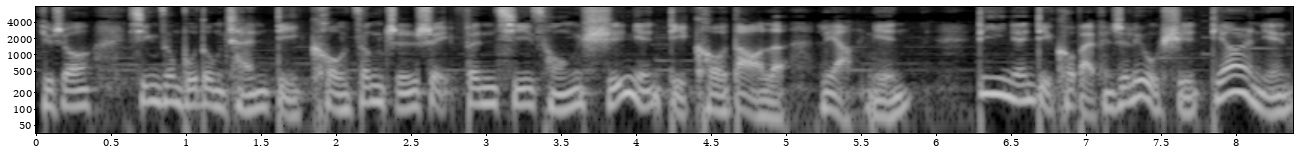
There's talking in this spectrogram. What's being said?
据说新增不动产抵扣增值税分期从十年抵扣到了两年，第一年抵扣百分之六十，第二年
